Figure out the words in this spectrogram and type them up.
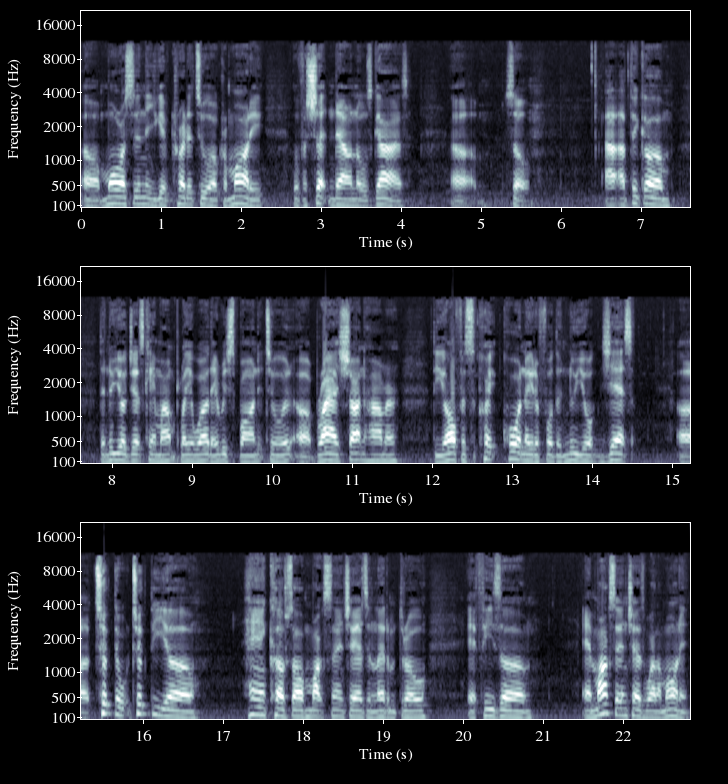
uh, Morrison, and you give credit to uh, Cromartie for shutting down those guys. Um, so I, I think um, the New York Jets came out and played well. They responded to it. Uh, Brian Schottenheimer, the offensive co- coordinator for the New York Jets, uh, took the took the uh, handcuffs off Mark Sanchez and let him throw. If he's uh, and Mark Sanchez, while I'm on it,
